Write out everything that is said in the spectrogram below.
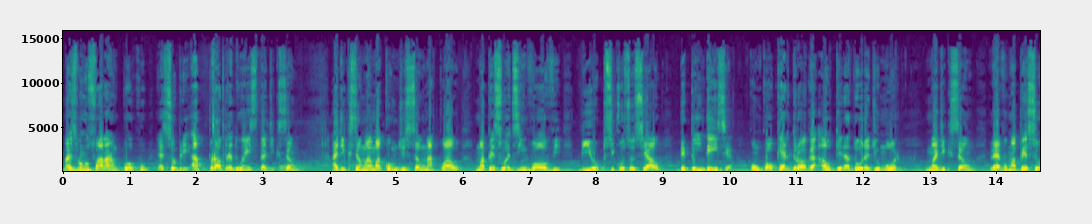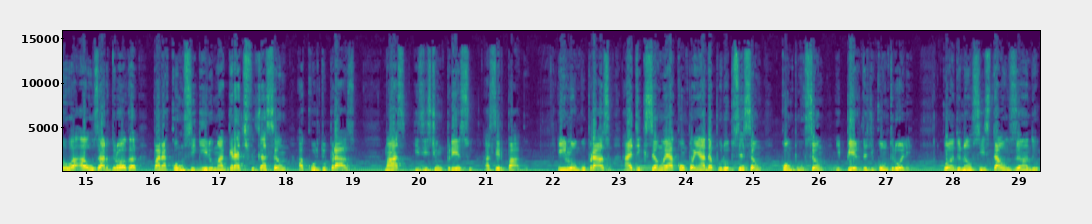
Mas vamos falar um pouco é sobre a própria doença da adicção. Adicção é uma condição na qual uma pessoa desenvolve biopsicossocial dependência com qualquer droga alteradora de humor. Uma adicção leva uma pessoa a usar droga para conseguir uma gratificação a curto prazo, mas existe um preço a ser pago. Em longo prazo, a adicção é acompanhada por obsessão, compulsão e perda de controle. Quando não se está usando,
